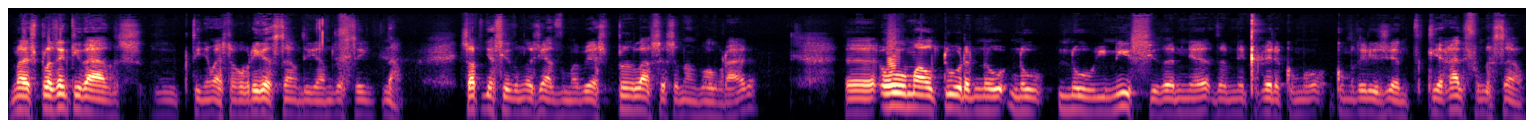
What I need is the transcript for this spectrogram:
mas pelas entidades que tinham essa obrigação, digamos assim, não. Só tinha sido homenageado uma vez pela Associação de Braga. Uh, houve uma altura no, no, no, início da minha, da minha carreira como, como dirigente que a Rádio Fundação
